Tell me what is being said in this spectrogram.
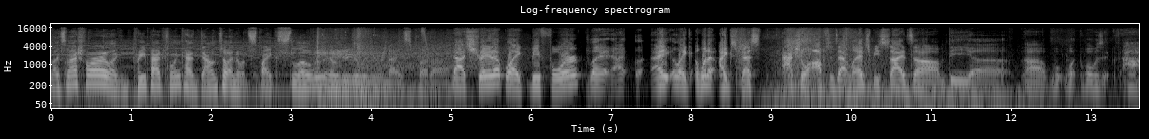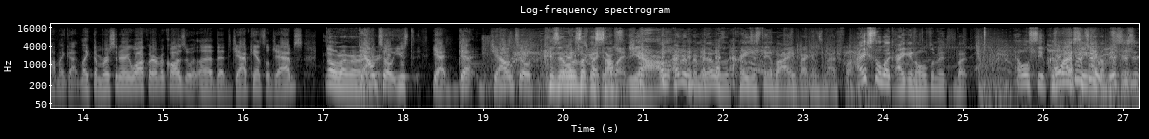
Like Smash 4, like pre-patch Link had down tilt and it would spike slowly, and it would be really, really nice. But uh, nah, straight up like before, like I, I like one of Ike's best actual options at ledge besides um the uh uh what what was it? Oh my god, like the mercenary walk, whatever it calls, uh, the jab cancel jabs. Oh right, right, down right, tilt used, to, yeah, d- down tilt. Because it was like a soft. Yeah, I, I, remember that was the craziest thing about Ike back in Smash 4. I still like Ike in Ultimate, but I will see because oh, I do too. This is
